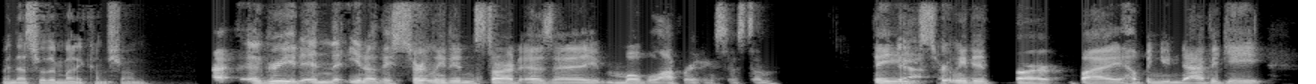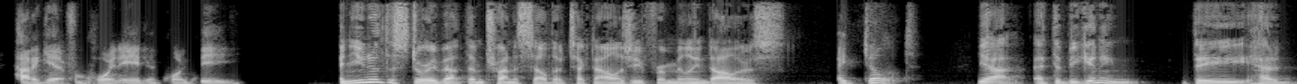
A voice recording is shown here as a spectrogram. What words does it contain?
I mean, that's where their money comes from. I, agreed, and you know, they certainly didn't start as a mobile operating system. They yeah. certainly didn't start by helping you navigate how to get from point A to point B. And you know the story about them trying to sell their technology for a million dollars? I don't. Yeah, at the beginning, they had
